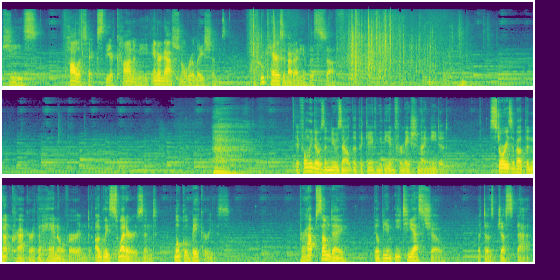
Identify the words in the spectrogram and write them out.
Jeez. Politics, the economy, international relations. Who cares about any of this stuff? if only there was a news outlet that gave me the information I needed. Stories about the Nutcracker at the Hanover, and ugly sweaters, and local bakeries. Perhaps someday there'll be an ETS show that does just that.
